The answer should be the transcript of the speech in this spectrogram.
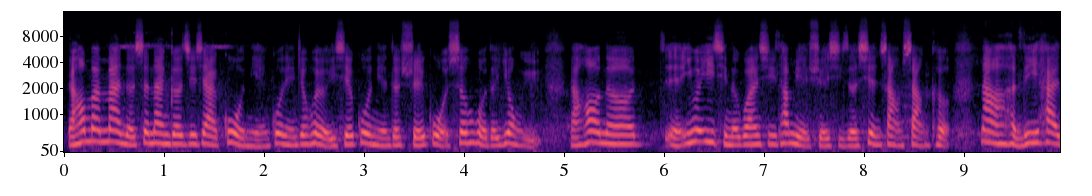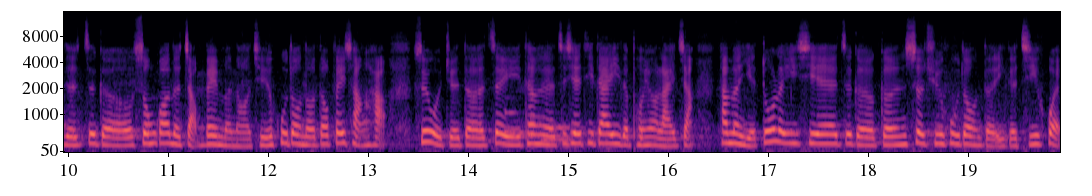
然后慢慢的圣诞歌，接下来过年，过年就会有一些过年的水果生活的用语。然后呢？呃，因为疫情的关系，他们也学习着线上上课。那很厉害的这个松光的长辈们哦，其实互动都都非常好。所以我觉得，对于他们这些替代役的朋友来讲，他们也多了一些这个跟社区互动的一个机会。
